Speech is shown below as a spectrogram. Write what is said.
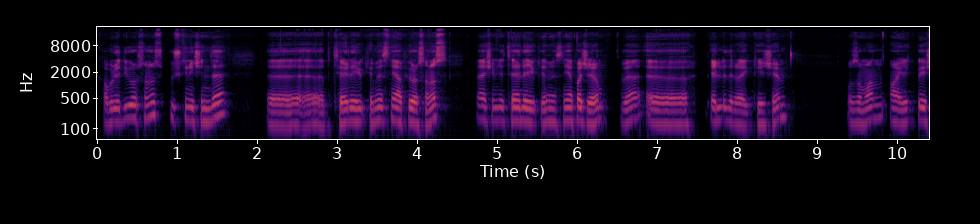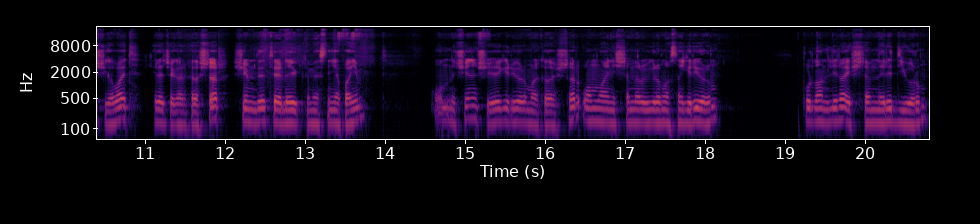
kabul ediyorsunuz. 3 gün içinde e, TL yüklemesini yapıyorsunuz. Ben şimdi TL yüklemesini yapacağım ve e, 50 lira ekleyeceğim. O zaman aylık 5 GB gelecek arkadaşlar. Şimdi TL yüklemesini yapayım. Onun için şeye giriyorum arkadaşlar. Online işlemler uygulamasına giriyorum. Buradan lira işlemleri diyorum.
